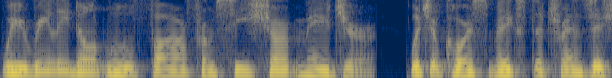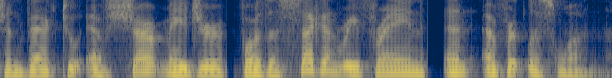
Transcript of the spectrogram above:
we really don't move far from C sharp major, which of course makes the transition back to F sharp major for the second refrain an effortless one.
